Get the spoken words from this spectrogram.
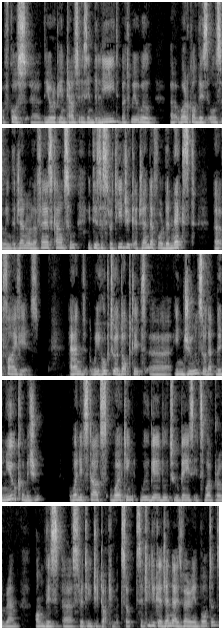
of course, uh, the European Council is in the lead, but we will uh, work on this also in the General Affairs Council. It is a strategic agenda for the next uh, five years. And we hope to adopt it uh, in June so that the new Commission, when it starts working, will be able to base its work program on this uh, strategic document. So, strategic agenda is very important.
